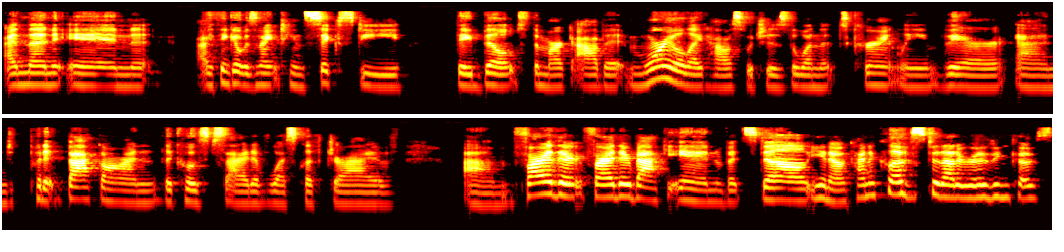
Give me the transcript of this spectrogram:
And then in, I think it was 1960, they built the Mark Abbott Memorial Lighthouse, which is the one that's currently there, and put it back on the coast side of Westcliff Drive, um, farther farther back in, but still, you know, kind of close to that eroding coast.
